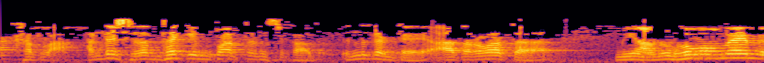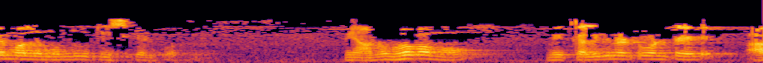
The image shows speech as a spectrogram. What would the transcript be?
అక్కర్లా అంటే శ్రద్ధకి ఇంపార్టెన్స్ కాదు. ఎందుకంటే ఆ తర్వాత మీ అనుభవమే మిమ్మల్ని ముందుకు తీసుకెళ్ళిపోతుంది. మీ అనుభవము మీకు కలిగినటువంటి ఆ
